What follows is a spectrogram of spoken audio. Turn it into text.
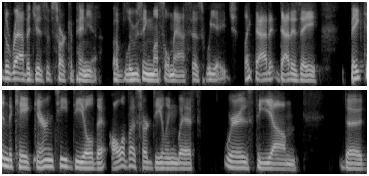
the ravages of sarcopenia of losing muscle mass as we age. Like that that is a baked in the cake guaranteed deal that all of us are dealing with whereas the um the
